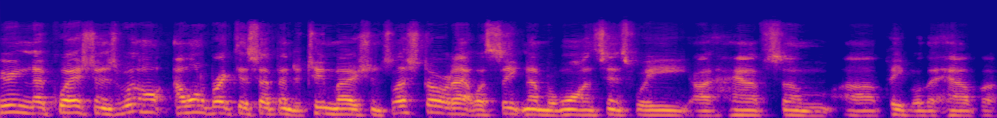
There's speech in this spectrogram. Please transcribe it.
Hearing no questions, well, I want to break this up into two motions. Let's start out with seat number one, since we uh, have some uh, people that have, uh,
